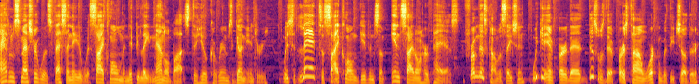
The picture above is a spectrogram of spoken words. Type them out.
Atom Smasher was fascinated with Cyclone manipulating nanobots to heal Karim's gun injury, which led to Cyclone giving some insight on her past. From this conversation, we can infer that this was their first time working with each other,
